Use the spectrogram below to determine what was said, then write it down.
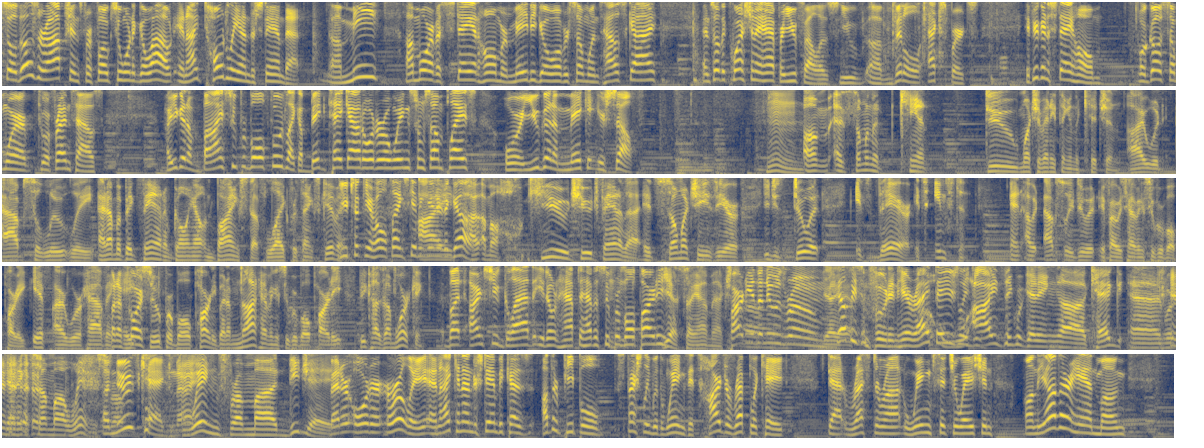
So those are options for folks who want to go out, and I totally understand that. Uh, me, I'm more of a stay-at-home or maybe go over someone's house guy. And so the question I have for you fellas, you uh, Vittle experts, if you're going to stay home or go somewhere to a friend's house, are you going to buy Super Bowl food like a big takeout order of wings from someplace, or are you going to make it yourself? Um, as someone that can't do much of anything in the kitchen, I would absolutely, and I'm a big fan of going out and buying stuff like for Thanksgiving. You took your whole Thanksgiving dinner to go. I, am a huge, huge fan of that. It's so much easier. You just do it. It's there. It's instant. And I would absolutely do it if I was having a Super Bowl party. If I were having But of a course- Super Bowl party, but I'm not having a Super Bowl party because I'm working. But aren't you glad that you don't have to have a Super Bowl party? Yes, I am actually. Party in the newsroom. Yeah, There'll yeah. be some food in here, right? They usually do. I think we're getting uh, keg and we're getting some uh, wings. a from- news keg. Nice. wings from uh, DJ. Better order early, and I can understand because other people, especially with wings, it's hard to replicate that restaurant wing situation. On the other hand, Mung,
